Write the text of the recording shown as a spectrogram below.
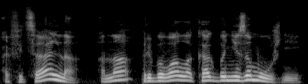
Официально она пребывала как бы незамужней,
